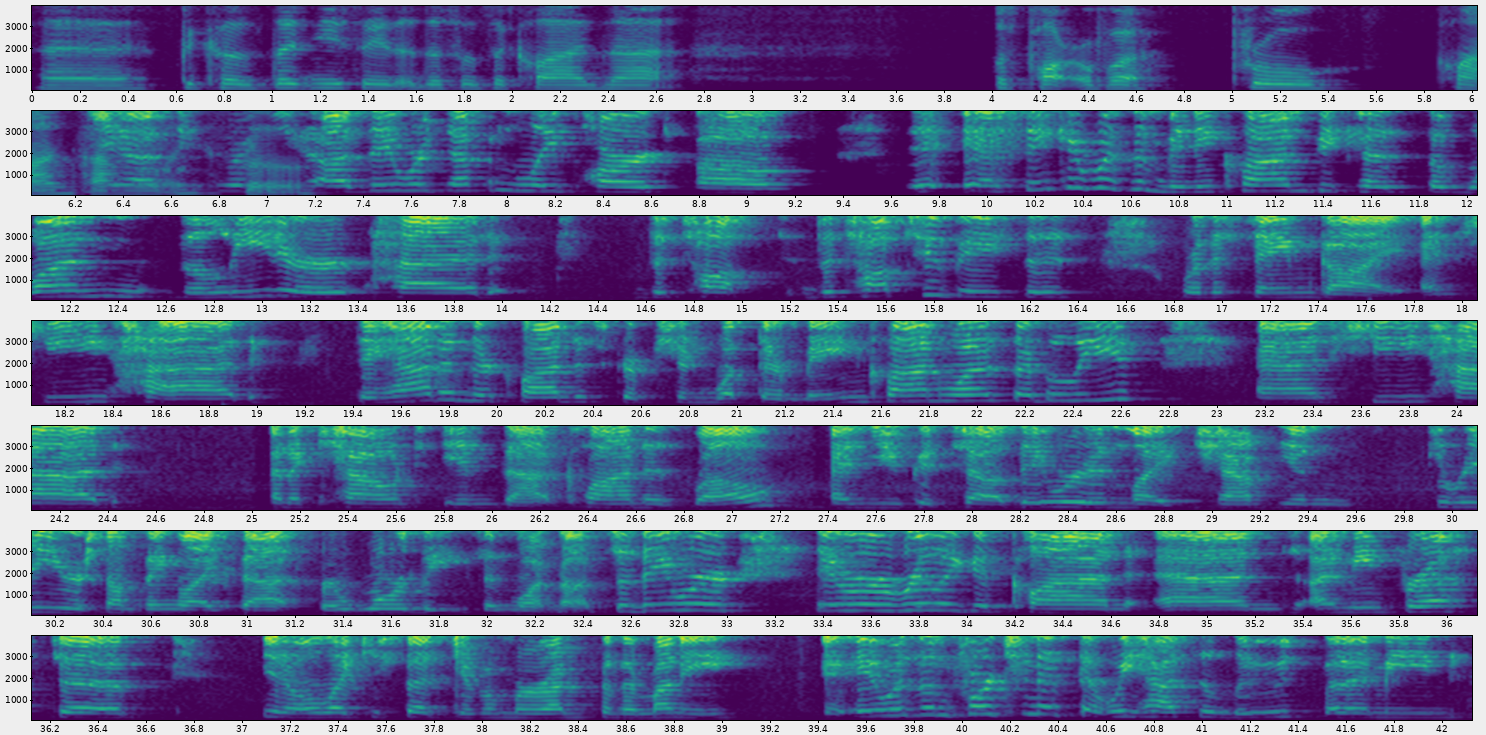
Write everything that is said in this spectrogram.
Uh, because didn't you say that this was a clan that was part of a pro clan family? Yeah, they were, so yeah, they were definitely part of. I think it was a mini clan because the one, the leader had the top, the top two bases were the same guy, and he had they had in their clan description what their main clan was, I believe, and he had an account in that clan as well, and you could tell they were in like champions three or something like that for war leagues and whatnot. So they were they were a really good clan, and I mean for us to, you know, like you said, give them a run for their money. It, it was unfortunate that we had to lose, but I mean.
